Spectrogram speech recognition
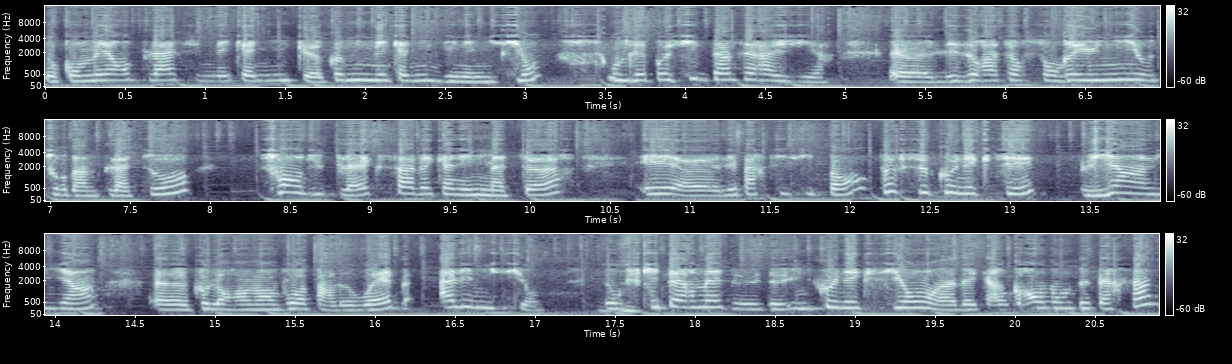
Donc, on met en place une mécanique, euh, comme une mécanique d'une émission, où il est possible d'interagir. Les orateurs sont réunis autour d'un plateau, soit en duplex, soit avec un animateur, et les participants peuvent se connecter via un lien que l'on envoie par le web à l'émission. Donc, ce qui permet une connexion avec un grand nombre de personnes.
